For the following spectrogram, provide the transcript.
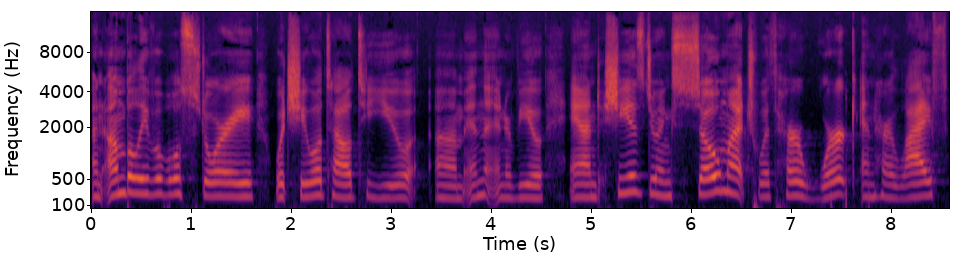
an unbelievable story, which she will tell to you um, in the interview. And she is doing so much with her work and her life,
